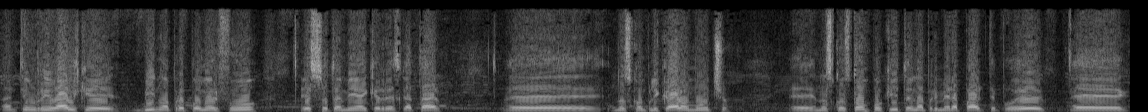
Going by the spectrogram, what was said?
Ante un rival que vino a proponer fútbol, eso también hay que rescatar. Eh, nos complicaron mucho, eh, nos costó un poquito en la primera parte poder eh,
